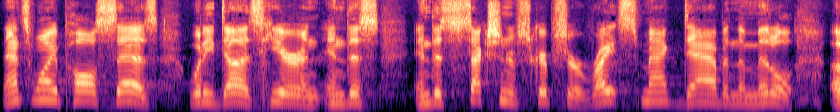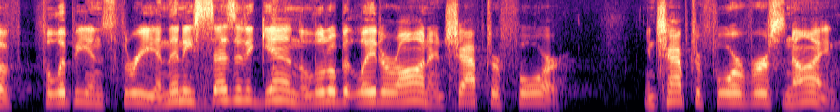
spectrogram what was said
That's why Paul says what he does here in, in, this, in this section of Scripture, right smack dab in the middle of Philippians 3. And then he says it again a little bit later on in chapter 4. In chapter 4, verse 9,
